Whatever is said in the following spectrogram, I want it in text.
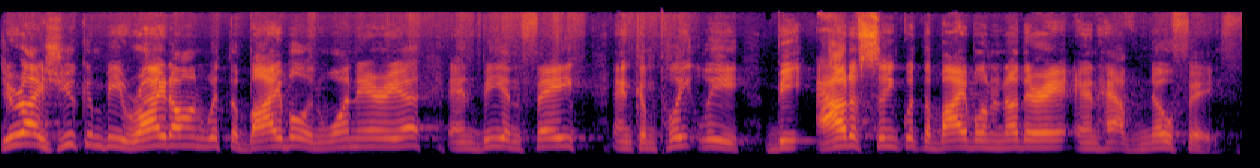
Do you realize you can be right on with the Bible in one area and be in faith and completely be out of sync with the Bible in another area and have no faith?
